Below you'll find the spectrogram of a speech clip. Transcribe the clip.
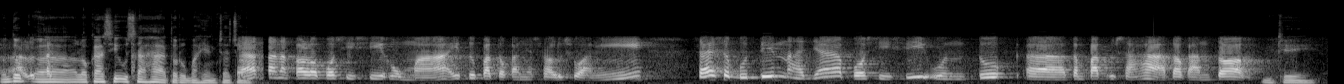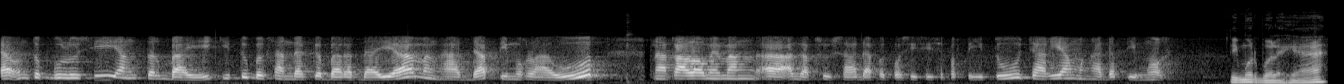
Untuk Lalu, eh, lokasi usaha atau rumah yang cocok. ya, karena kalau posisi rumah itu patokannya selalu suami, saya sebutin aja posisi untuk eh, tempat usaha atau kantor. Oke. Ya, untuk bulusi yang terbaik itu bersandar ke barat daya menghadap timur laut. Nah, kalau memang eh, agak susah dapat posisi seperti itu, cari yang menghadap timur. Timur boleh ya.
